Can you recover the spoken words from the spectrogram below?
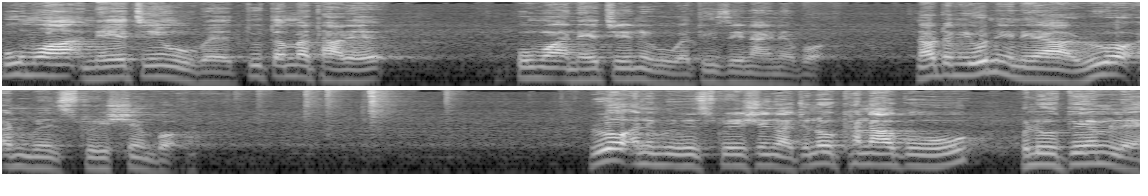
ပိုးမွားအနေချင်းကိုပဲသူသတ်မှတ်ထားတဲ့ပိုးမွားအနေချင်းတွေကိုပဲသိစေနိုင်တယ်ပေါ့နောက်တစ်မျိုးအနေနဲ့က rule of administration ပေါ့ rule of administration ကကျွန်တော်ခန္ဓာကိုယ်ကိုဘယ်လိုသွင်းမလဲ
